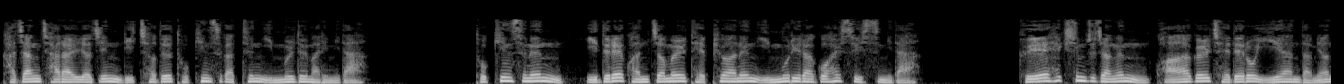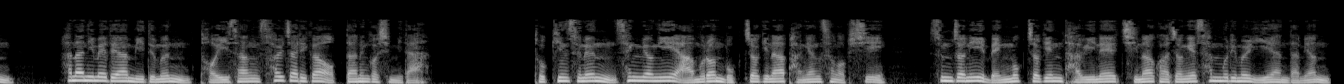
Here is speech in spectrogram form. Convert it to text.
가장 잘 알려진 리처드 도킨스 같은 인물들 말입니다. 도킨스는 이들의 관점을 대표하는 인물이라고 할 수 있습니다. 그의 핵심 주장은 과학을 제대로 이해한다면 하나님에 대한 믿음은 더 이상 설 자리가 없다는 것입니다. 도킨스는 생명이 아무런 목적이나 방향성 없이 순전히 맹목적인 다윈의 진화 과정의 산물임을 이해한다면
